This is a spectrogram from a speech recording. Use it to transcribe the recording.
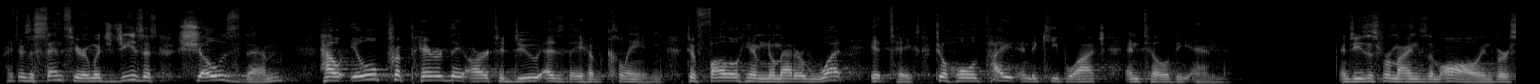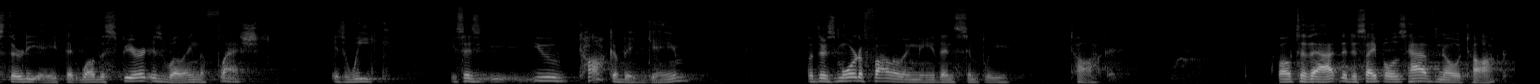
Right? There's a sense here in which Jesus shows them how ill prepared they are to do as they have claimed, to follow him no matter what it takes, to hold tight and to keep watch until the end. And Jesus reminds them all in verse 38 that while the spirit is willing, the flesh is weak. He says, You talk a big game, but there's more to following me than simply talk. Well, to that, the disciples have no talk,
